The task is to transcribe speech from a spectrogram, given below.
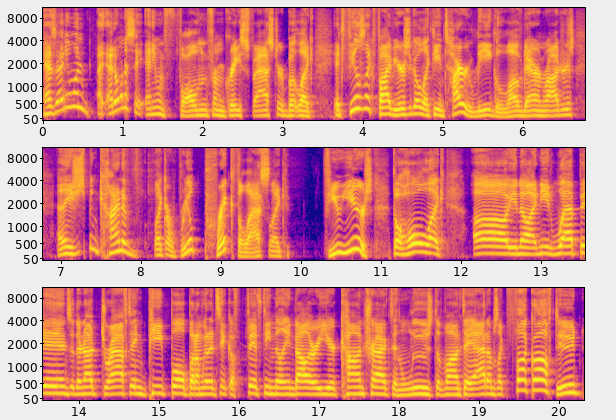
Has anyone, I I don't want to say anyone fallen from grace faster, but like it feels like five years ago, like the entire league loved Aaron Rodgers, and he's just been kind of like a real prick the last like few years. The whole like, oh, you know, I need weapons and they're not drafting people, but I'm going to take a $50 million a year contract and lose Davante Adams. Like, fuck off, dude.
